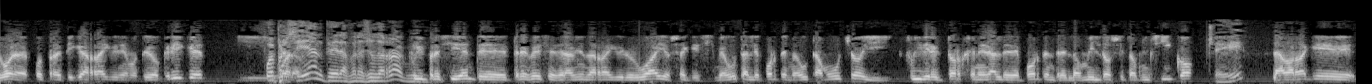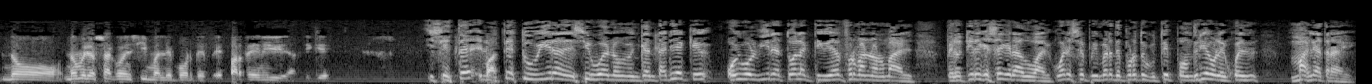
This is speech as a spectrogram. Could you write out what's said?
bueno, después practiqué rugby en el Motivo Cricket. Y, Fue presidente de la Federación de Rugby. Fui presidente tres veces de la Unión de Rugby Uruguay, o sea que si me gusta el deporte me gusta mucho y fui director general de deporte entre el 2002 y 2005. Sí la verdad que no, no me lo saco encima el deporte, es parte de mi vida, así que... Y si usted, usted estuviera a decir, bueno, me encantaría que hoy volviera toda la actividad en forma normal, pero tiene que ser gradual, ¿cuál es el primer deporte que usted pondría con el cual más le atrae?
